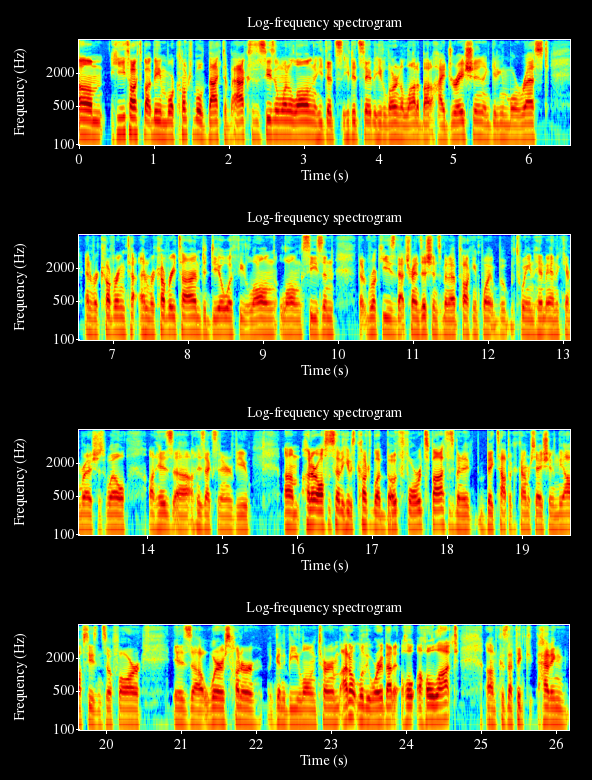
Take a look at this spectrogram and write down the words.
Um, he talked about being more comfortable back to backs as the season went along, and he did he did say that he learned a lot about hydration and getting more rest and recovering t- and recovery time to deal with the long long season that rookies that transition's been a talking point between him and Cam Reddish as well on his uh, on his exit interview. Um, Hunter also said that he was comfortable at both forward spots. It's been a big topic of conversation in the offseason so far. Is uh, where's Hunter going to be long term? I don't really worry about it a whole, a whole lot because um, I think having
